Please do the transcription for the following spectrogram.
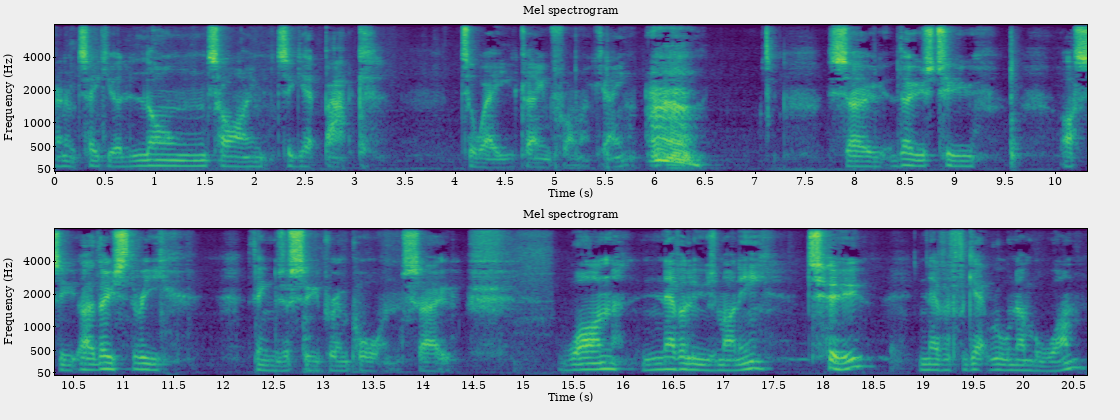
and it'll take you a long time to get back to where you came from. Okay, so those two are uh, those three things are super important. So one, never lose money. Two, never forget rule number one.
